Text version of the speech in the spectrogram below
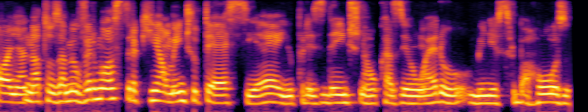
Olha, Natuza, a meu ver, mostra que realmente o TSE e o presidente na ocasião era o ministro Barroso,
